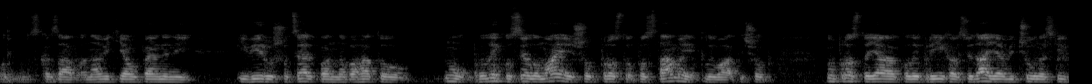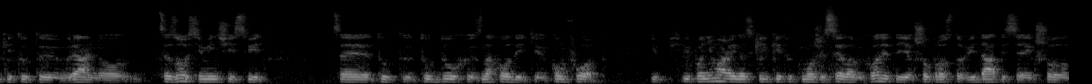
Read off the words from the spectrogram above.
от сказав. А навіть я впевнений і вірю, що церква набагато ну, велику силу має, щоб просто постами впливати, щоб ну просто я коли приїхав сюди, я відчув наскільки тут е, реально це зовсім інший світ. Це тут, тут дух знаходить комфорт. І, і розумію, наскільки тут може сила виходити, якщо просто віддатися, якщо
